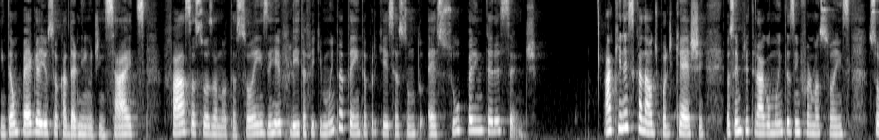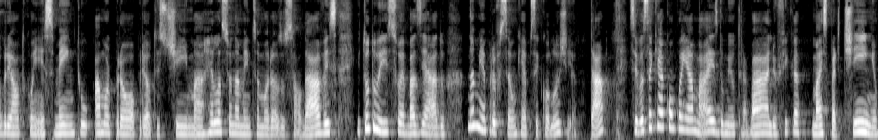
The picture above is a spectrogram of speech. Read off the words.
Então pega aí o seu caderninho de insights, faça as suas anotações e reflita, fique muito atenta porque esse assunto é super interessante. Aqui nesse canal de podcast, eu sempre trago muitas informações sobre autoconhecimento, amor próprio, autoestima, relacionamentos amorosos saudáveis e tudo isso é baseado na minha profissão, que é a psicologia, tá? Se você quer acompanhar mais do meu trabalho, fica mais pertinho,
